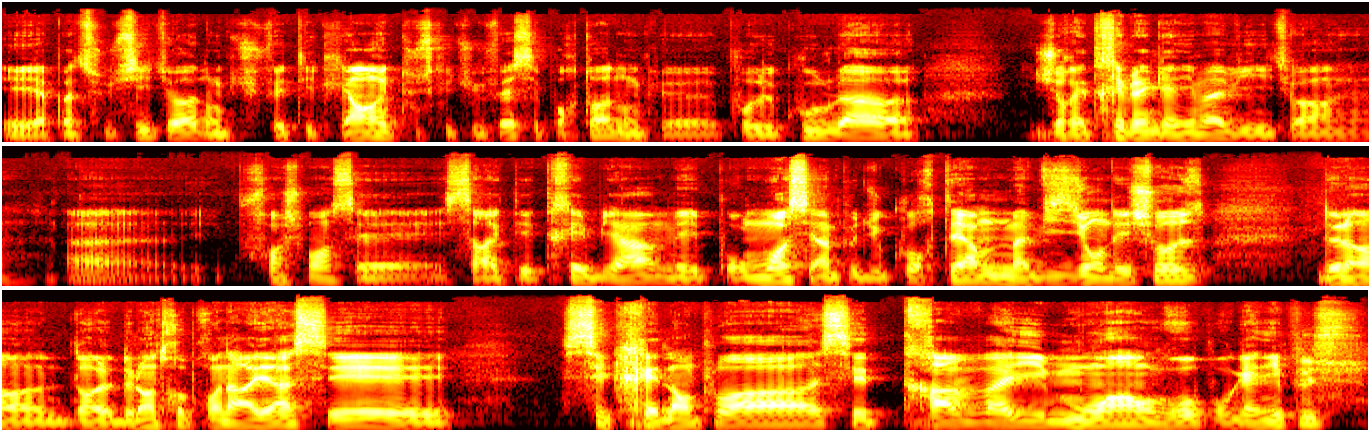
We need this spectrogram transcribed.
il n'y a pas de souci, tu vois. Donc tu fais tes clients et tout ce que tu fais, c'est pour toi. Donc euh, pour le coup, là j'aurais très bien gagné ma vie, tu vois. Euh, franchement, ça aurait été très bien, mais pour moi, c'est un peu du court terme. Ma vision des choses de l'entrepreneuriat, c'est créer de l'emploi, c'est travailler moins, en gros, pour gagner plus.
